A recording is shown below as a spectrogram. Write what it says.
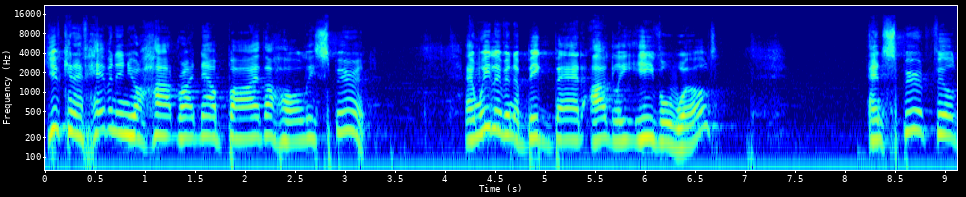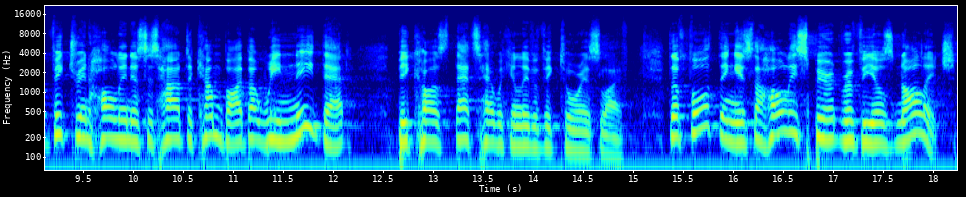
You can have heaven in your heart right now by the Holy Spirit. And we live in a big, bad, ugly, evil world. And spirit filled victory and holiness is hard to come by, but we need that because that's how we can live a victorious life. The fourth thing is the Holy Spirit reveals knowledge.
